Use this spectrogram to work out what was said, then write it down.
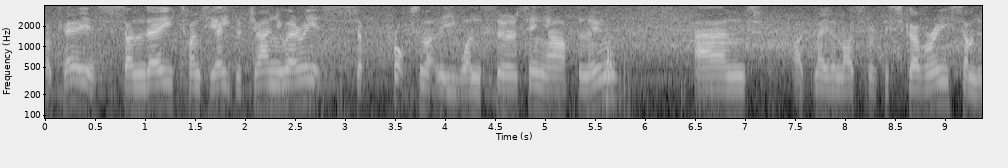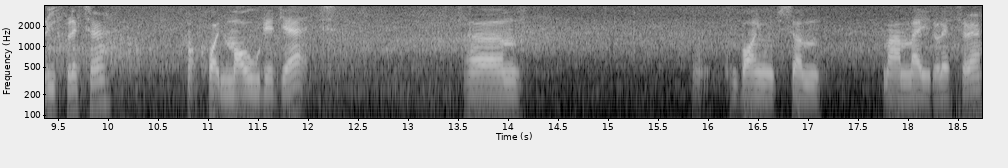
Okay, it's Sunday, 28th of January. It's approximately 1.30 in the afternoon and I've made a nice little discovery, some leaf litter. Not quite moulded yet. Um, combined with some man-made litter.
